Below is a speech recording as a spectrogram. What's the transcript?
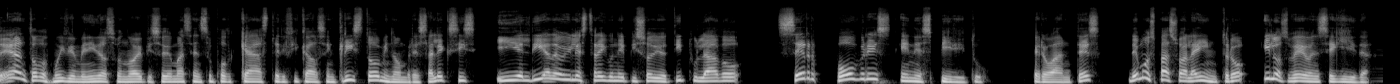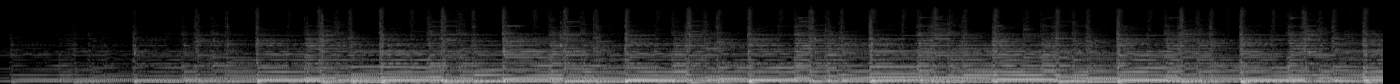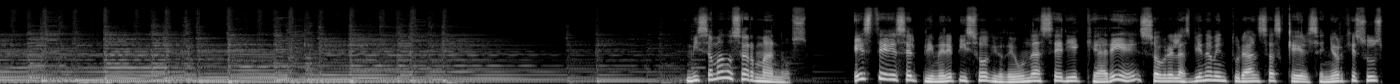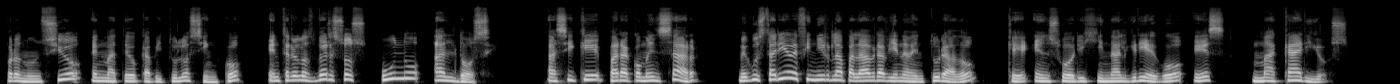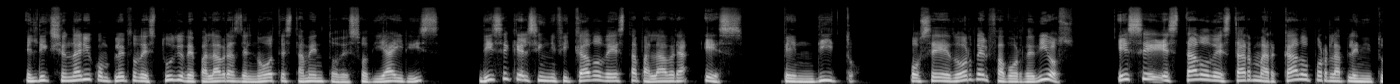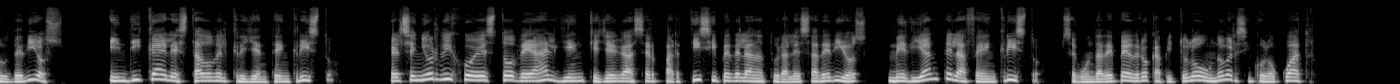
Sean todos muy bienvenidos a un nuevo episodio más en su podcast Edificados en Cristo. Mi nombre es Alexis y el día de hoy les traigo un episodio titulado Ser pobres en espíritu. Pero antes, demos paso a la intro y los veo enseguida. Mis amados hermanos, este es el primer episodio de una serie que haré sobre las bienaventuranzas que el Señor Jesús pronunció en Mateo capítulo 5 entre los versos 1 al 12. Así que, para comenzar, me gustaría definir la palabra bienaventurado, que en su original griego es Macarios. El Diccionario Completo de Estudio de Palabras del Nuevo Testamento de Sodiairis dice que el significado de esta palabra es bendito, poseedor del favor de Dios. Ese estado de estar marcado por la plenitud de Dios indica el estado del creyente en Cristo. El Señor dijo esto de alguien que llega a ser partícipe de la naturaleza de Dios mediante la fe en Cristo. Segunda de Pedro capítulo 1 versículo 4.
